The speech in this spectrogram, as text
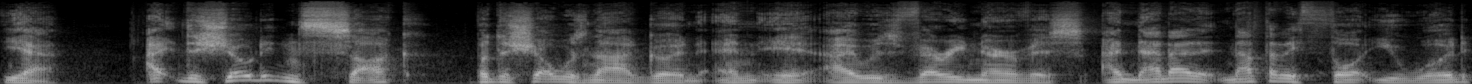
Yeah. I, the show didn't suck, but the show was not good, and it, I was very nervous. I not not that I thought you would,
